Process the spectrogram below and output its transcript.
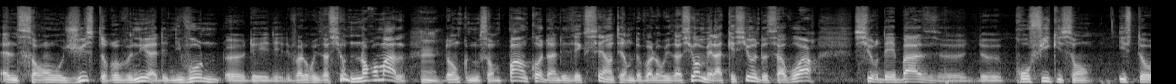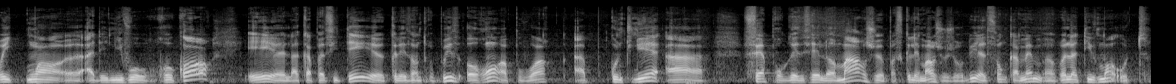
elles sont juste revenues à des niveaux, des, des, valorisations normales. Hmm. Donc nous ne sommes pas encore dans des excès en termes de valorisation, mais la question est de savoir sur des bases de profits qui sont historiquement euh, à des niveaux records et euh, la capacité euh, que les entreprises auront à pouvoir à continuer à faire progresser leurs marges, parce que les marges aujourd'hui, elles sont quand même relativement hautes.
